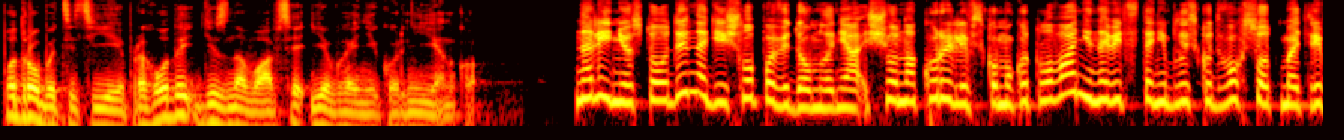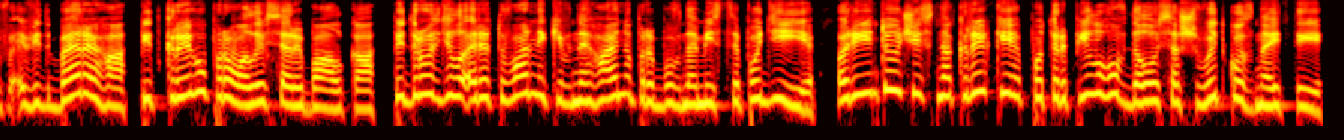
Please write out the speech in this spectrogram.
Подробиці цієї пригоди дізнавався Євгеній Корнієнко. На лінію 101 надійшло повідомлення, що на Курилівському котловані на відстані близько 200 метрів від берега під кригу провалився рибалка. Підрозділ рятувальників негайно прибув на місце події. Орієнтуючись на крики, потерпілого вдалося швидко знайти.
